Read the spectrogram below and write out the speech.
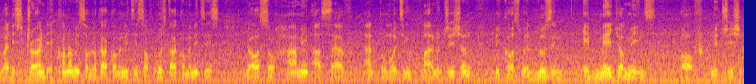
We are destroying the economies of local communities, of coastal communities. We are also harming ourselves and promoting malnutrition because we're losing a major means of nutrition.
